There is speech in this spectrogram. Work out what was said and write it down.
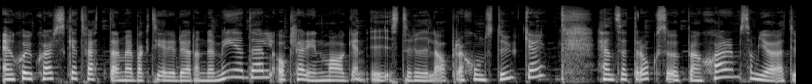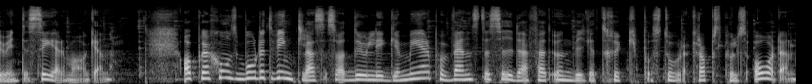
En sjuksköterska tvättar med bakteriedödande medel och klär in magen i sterila operationsdukar. Hen sätter också upp en skärm som gör att du inte ser magen. Operationsbordet vinklas så att du ligger mer på vänster sida för att undvika tryck på stora kroppspulsådern.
